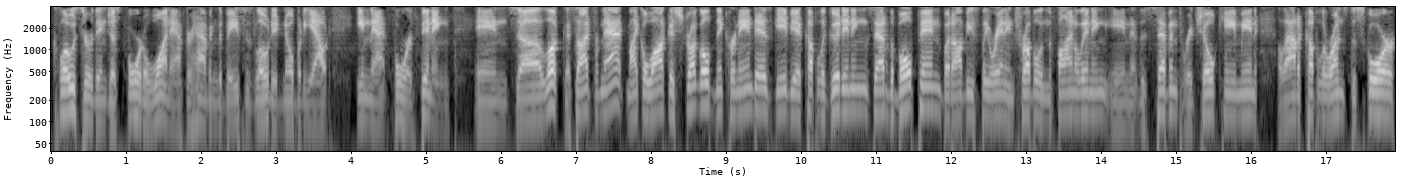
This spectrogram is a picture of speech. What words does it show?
closer than just four to one after having the bases loaded, nobody out in that fourth inning. And uh, look, aside from that, Michael Wacha struggled. Nick Hernandez gave you a couple of good innings out of the bullpen, but obviously ran in trouble in the final inning. In the seventh, Rich Hill came in, allowed a couple of runs to score.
